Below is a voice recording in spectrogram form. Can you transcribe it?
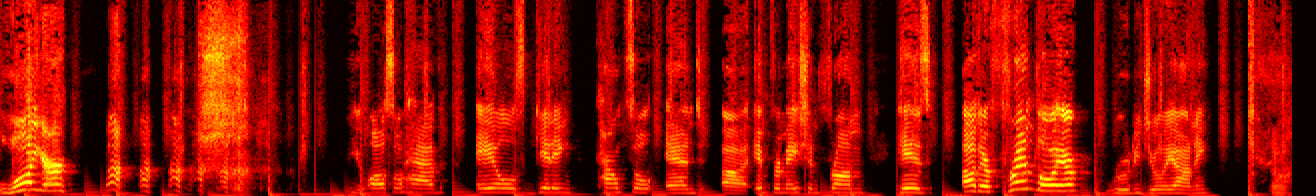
lawyer. you also have Ailes getting counsel and uh, information from his other friend lawyer, Rudy Giuliani. Oh.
